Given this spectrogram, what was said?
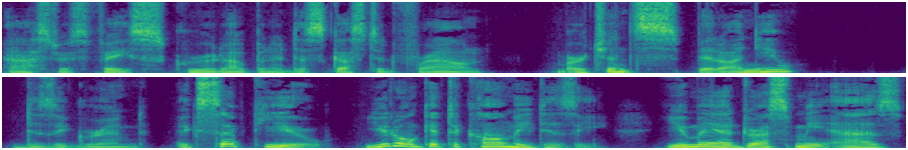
Aster's face screwed up in a disgusted frown. Merchants spit on you? Dizzy grinned. Except you. You don't get to call me Dizzy. You may address me as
